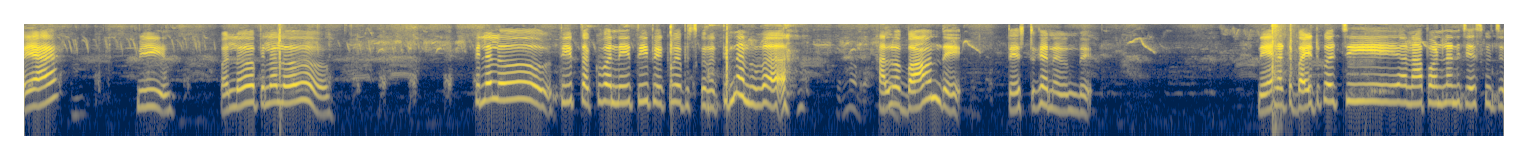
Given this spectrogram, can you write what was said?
అయ్యా మీ వాళ్ళు పిల్లలు పిల్లలు తీపి తక్కువ అని తీపి ఎక్కువ వేపించుకున్నారు. తిన్నా నువ్వా హల్వా బాగుంది. టేస్ట్గానే ఉంది. నేనట్టు బయటకు వచ్చి నా పనులన్నీ చేసుకుంటు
